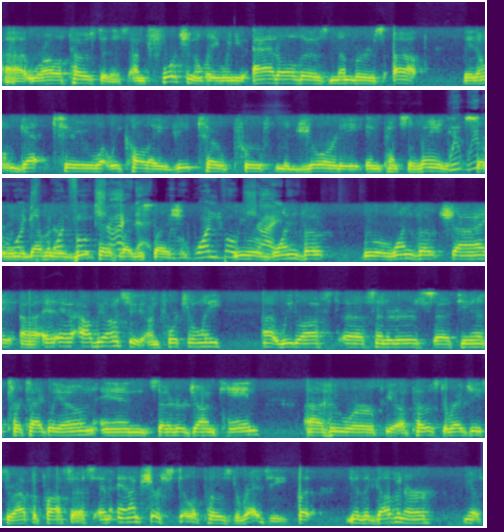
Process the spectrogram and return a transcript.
uh, were all opposed to this. Unfortunately, when you add all those numbers up, they don't get to what we call a veto-proof majority in Pennsylvania. We, we so when one, the governor vetoes legislation, We were one vote we were shy. one vote. We were one vote shy, uh, and, and I'll be honest with you. Unfortunately, uh, we lost uh, Senators uh, Tina Tartaglione and Senator John Kane, uh, who were you know, opposed to RGGI throughout the process, and, and I'm sure still opposed to RGGI. But you know, the governor you know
